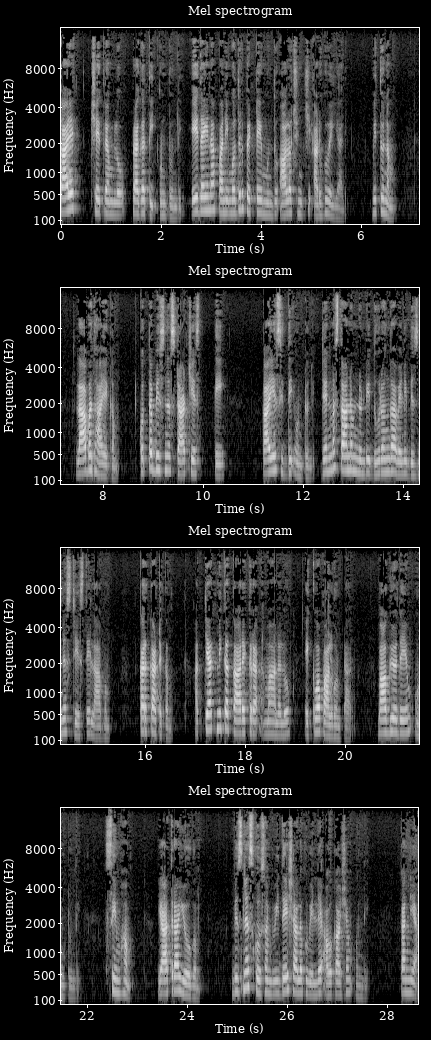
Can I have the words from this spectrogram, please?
కార్యక్షేత్రంలో ప్రగతి ఉంటుంది. ఏదైనా పని మొదలు పెట్టే ముందు ఆలోచించి అడుగు వేయాలి. మిథునం. లాభదాయకం. కొత్త బిజినెస్ స్టార్ట్ చేస్తే కార్యసిద్ధి ఉంటుంది. జన్మస్థానం నుండి దూరంగా వెళ్ళి బిజినెస్ చేస్తే లాభం. కర్కాటకం. ఆధ్యాత్మిక కార్యక్రమాలలో ఎక్కువ పాల్గొంటారు. భాగ్యోదయం ఉంటుంది. సింహం యాత్రాయోగం. బిజినెస్ కోసం విదేశాలకు వెళ్ళే అవకాశం ఉంది. కన్య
